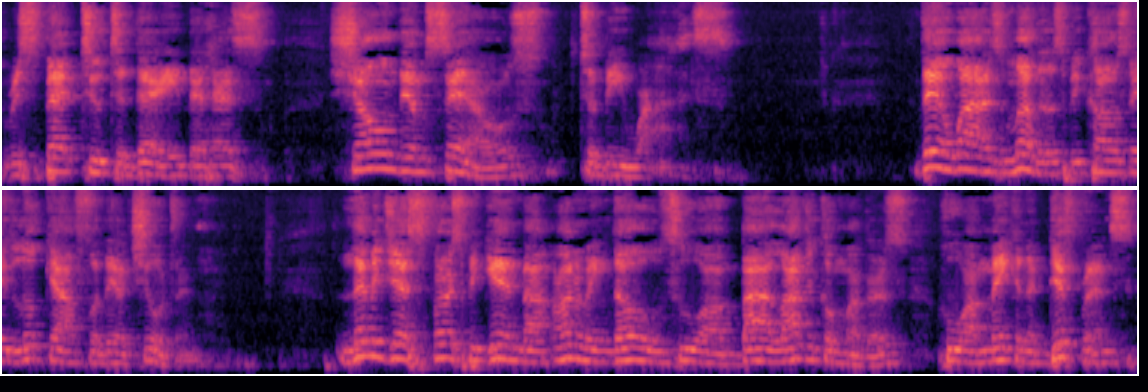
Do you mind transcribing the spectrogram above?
respect to today that has shown themselves to be wise. They are wise mothers because they look out for their children. Let me just first begin by honoring those who are biological mothers who are making a difference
